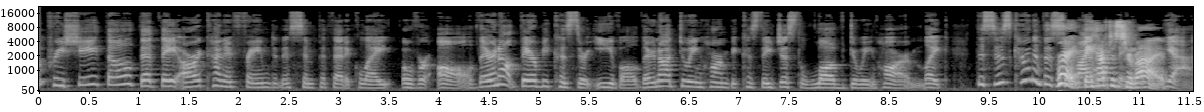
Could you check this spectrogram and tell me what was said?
appreciate though that they are kind of framed in a sympathetic light overall. They're not there because they're evil. They're not doing harm because they just love doing harm. Like this is kind of a Right, they have to thing. survive. Yeah.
